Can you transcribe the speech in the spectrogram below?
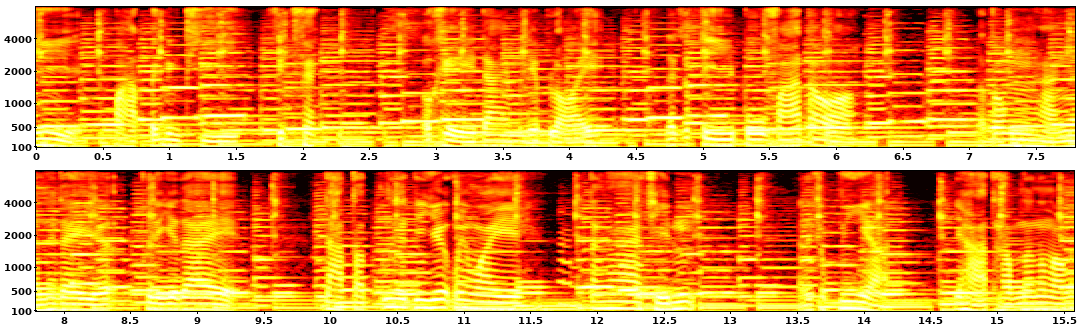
นี่ปาดไปหนึ่งทีซิกแซก เคได้เรียบร้อย แล้วก็ตีปูฟ้าต่อ เราต้องหาเงินให้ได้เยอะเพื่อที่จะได้ดาบตัดเลือดเยอะไม่ไหวตั้ง 5 ชิ้นอะไรครับเนี่ยอย่าหาทำนะน้อง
